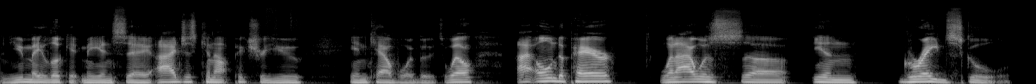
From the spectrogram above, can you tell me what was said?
And you may look at me and say, I just cannot picture you in cowboy boots. Well, I owned a pair when I was uh, in grade school.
